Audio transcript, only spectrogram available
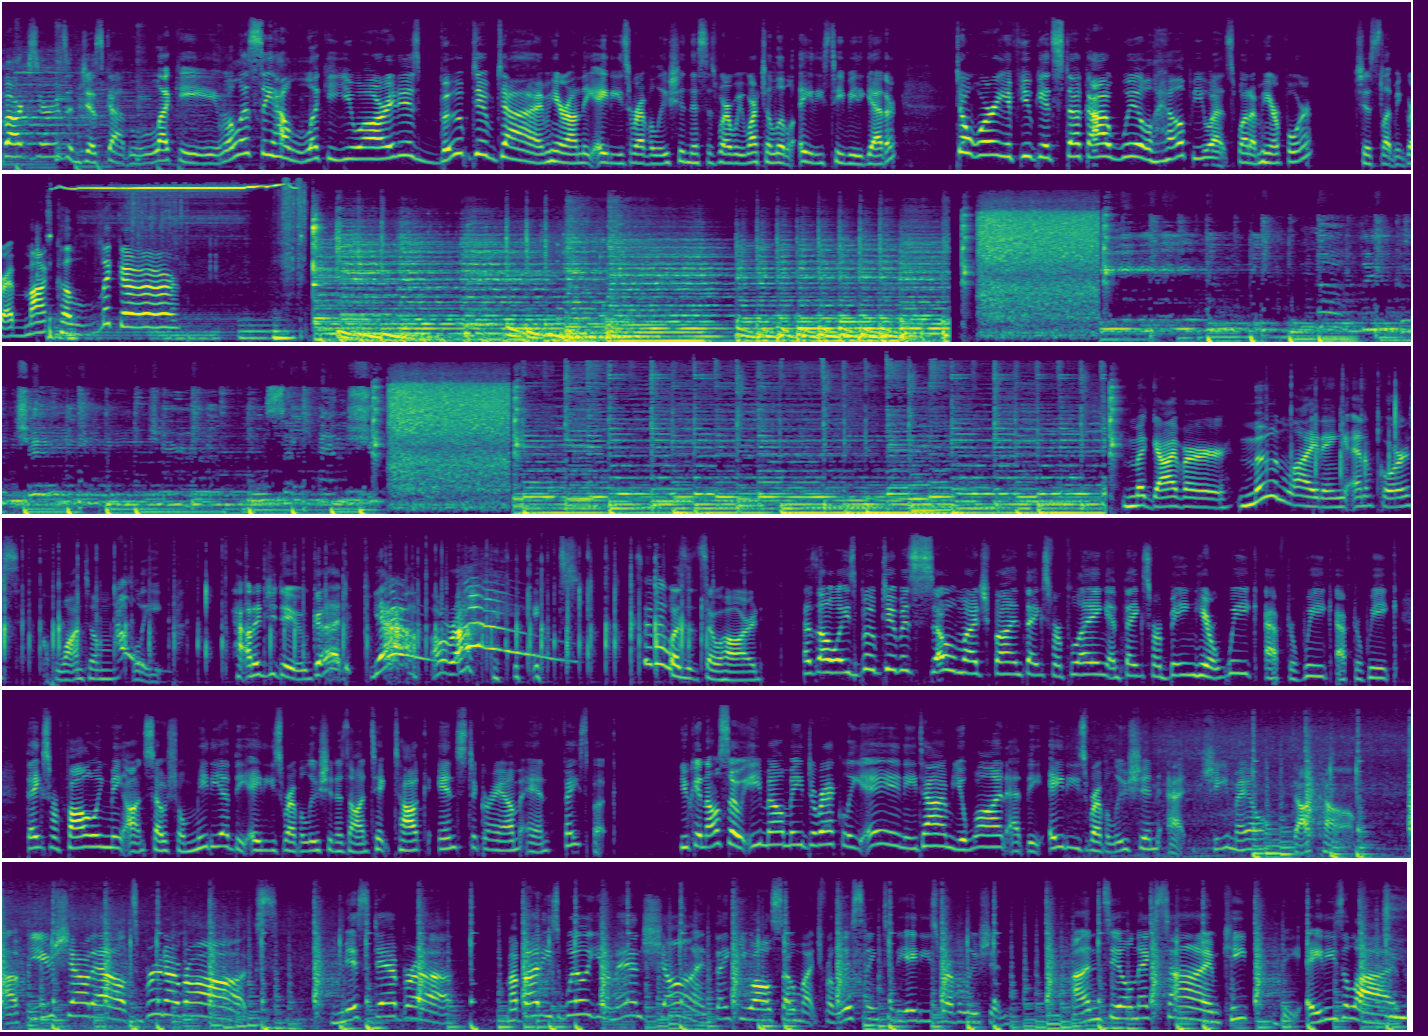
Boxers and just got lucky. Well, let's see how lucky you are. It is boob tube time here on the 80s Revolution. This is where we watch a little 80s TV together. Don't worry if you get stuck, I will help you. That's what I'm here for. Just let me grab my clicker. MacGyver, Moonlighting, and of course, Quantum Leap. How did you do? Good? Yeah. All right. so that wasn't so hard. As always, BoobTube is so much fun. Thanks for playing and thanks for being here week after week after week. Thanks for following me on social media. The 80s Revolution is on TikTok, Instagram, and Facebook. You can also email me directly anytime you want at the 80s revolution at gmail.com. A few shout outs Bruno Rocks, Miss Deborah, my buddies William and Sean. Thank you all so much for listening to the 80s revolution. Until next time, keep the 80s alive.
